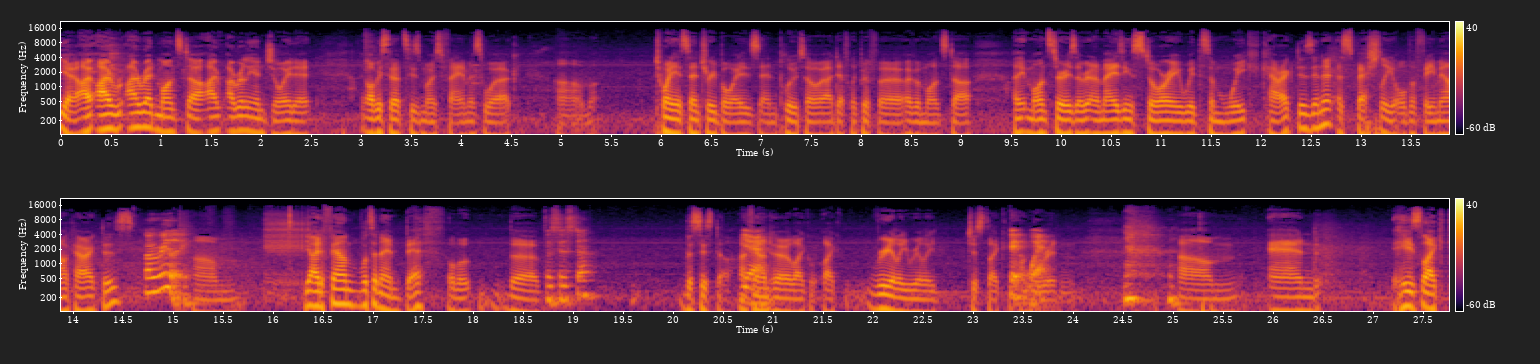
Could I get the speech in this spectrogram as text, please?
yeah, I I, I read Monster. I, I really enjoyed it. Obviously, that's his most famous work. Um, 20th Century Boys and Pluto, I definitely prefer over Monster. I think Monster is an amazing story with some weak characters in it, especially all the female characters. Oh, really? Um, yeah, I found what's her name, Beth, or the the, the sister? the sister. I found her like like really really just like Bit underwritten. um, and he's like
